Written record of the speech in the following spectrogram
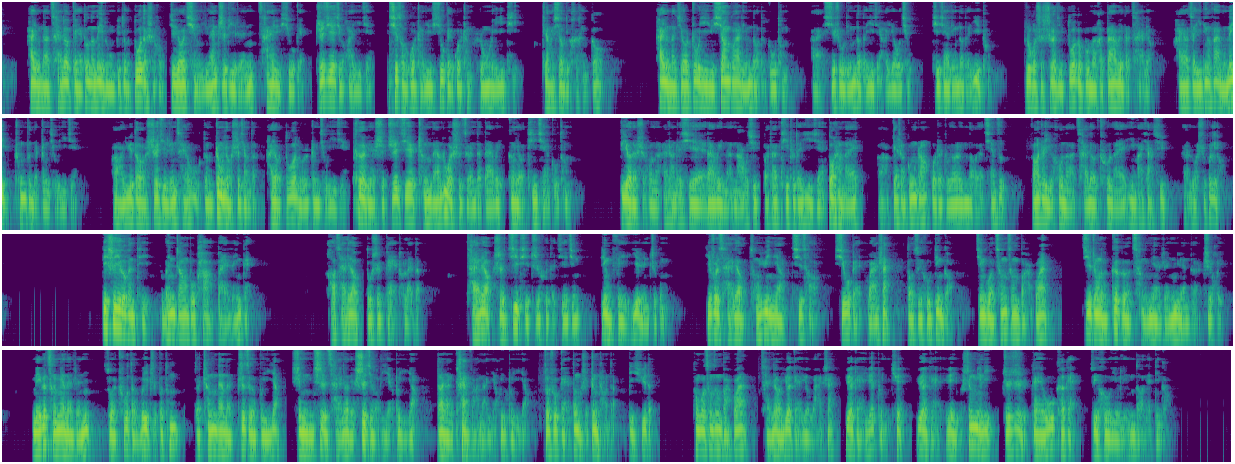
还有呢，材料改动的内容比较多的时候，就要请原执笔人参与修改，直接交换意见，起草过程与修改过程融为一体，这样效率会很高。还有呢，就要注意与相关领导的沟通，哎，吸收领导的意见和要求，体现领导的意图。如果是涉及多个部门和单位的材料，还要在一定范围内充分的征求意见。啊，遇到涉及人财物等重要事项的，还要多轮征求意见。特别是直接承担落实责任的单位，更要提前沟通。必要的时候呢，还让这些单位呢拿过去，把他提出的意见报上来，啊，盖上公章或者主要领导要签字，防止以后呢材料出来印发下去，哎，落实不了。第十一个问题，文章不怕百人改。好材料都是改出来的，材料是集体智慧的结晶，并非一人之功。一份材料从酝酿、起草、修改、完善到最后定稿，经过层层把关，集中了各个层面人员的智慧。每个层面的人所处的位置不同，所承担的职责不一样，审视材料的视角也不一样，当然看法呢也会不一样。做出改动是正常的，必须的。通过层层把关，材料越改越完善，越改越准确，越改越有生命力，直至改无可改，最后由领导来定稿。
